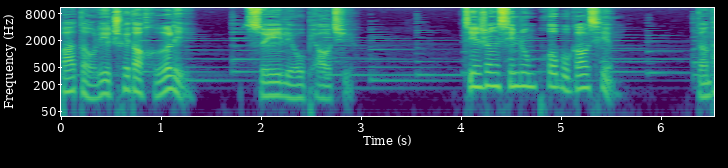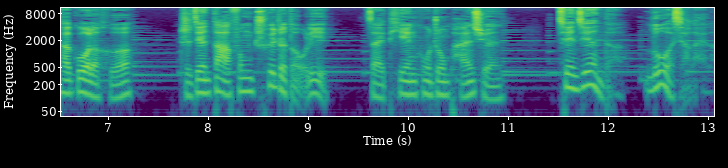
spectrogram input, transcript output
把斗笠吹到河里，随流飘去。金生心中颇不高兴。等他过了河，只见大风吹着斗笠在天空中盘旋，渐渐的。落下来了，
